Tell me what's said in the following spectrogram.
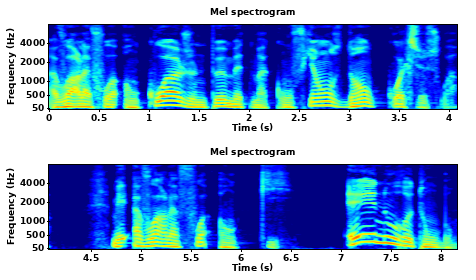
Avoir la foi en quoi? Je ne peux mettre ma confiance dans quoi que ce soit. Mais avoir la foi en qui? Et nous retombons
